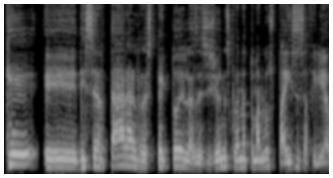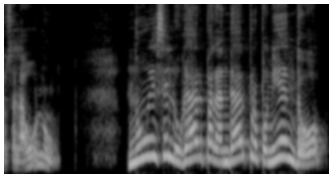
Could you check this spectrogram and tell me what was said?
que eh, disertar al respecto de las decisiones que van a tomar los países afiliados a la ONU. No es el lugar para andar proponiendo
